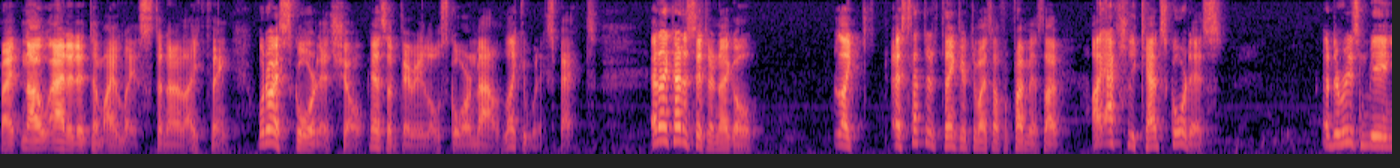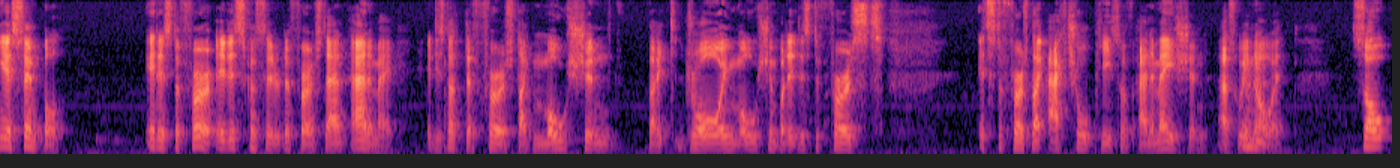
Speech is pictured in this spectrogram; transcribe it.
Right now, added it to my list, and I like think, what do I score this show? It's a very low score on Mal, like you would expect. And I kind of sit there and I go, like I sat there thinking to myself for five minutes, like I actually can't score this. And the reason being is simple it is the first it is considered the first an- anime it is not the first like motion like drawing motion but it is the first it's the first like actual piece of animation as we mm-hmm. know it so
